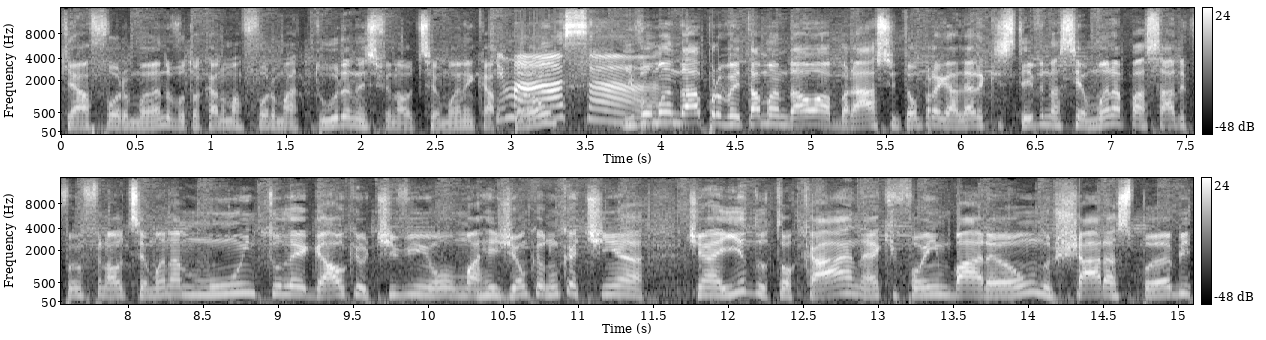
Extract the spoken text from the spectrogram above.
que é a formando. Vou tocar numa formatura nesse final de semana em Capão. massa! E vou mandar, aproveitar mandar o abraço, então, pra galera que esteve na semana passada, que foi um final de semana muito legal, que eu tive em uma região que eu nunca tinha, tinha ido tocar, né? Que foi em Barão, no Charas Pub,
